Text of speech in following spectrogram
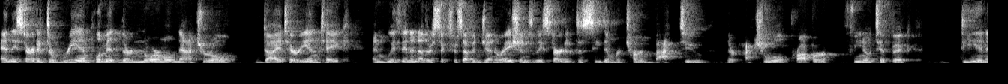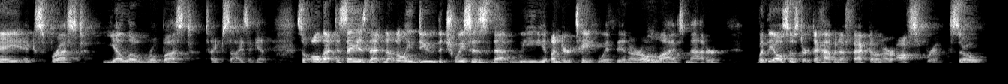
and they started to re-implement their normal natural dietary intake and within another six or seven generations they started to see them return back to their actual proper phenotypic DNA expressed yellow, robust type size again. So all that to say is that not only do the choices that we undertake within our own lives matter, but they also start to have an effect on our offspring. So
